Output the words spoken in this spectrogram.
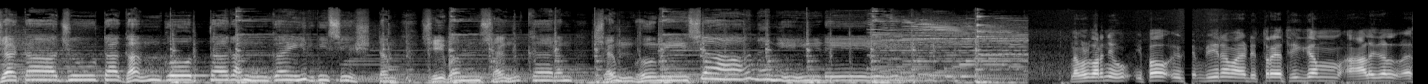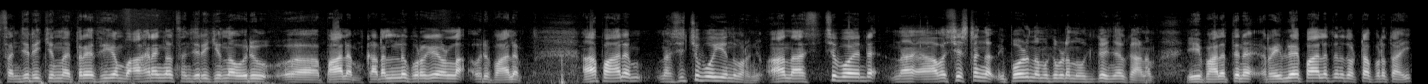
जटाजूटगङ्गोत्तरङ्गैर्विशिष्टं शिवं शङ्करं शम्भुमीशानमीडे നമ്മൾ പറഞ്ഞു ഇപ്പോൾ ഗംഭീരമായിട്ട് ഇത്രയധികം ആളുകൾ സഞ്ചരിക്കുന്ന ഇത്രയധികം വാഹനങ്ങൾ സഞ്ചരിക്കുന്ന ഒരു പാലം കടലിന് കുറുകെയുള്ള ഒരു പാലം ആ പാലം നശിച്ചുപോയി എന്ന് പറഞ്ഞു. ആ നശിച്ചു പോയതിന്റെ അവശിഷ്ടങ്ങൾ ഇപ്പോഴും നമുക്കിവിടെ നോക്കിക്കഴിഞ്ഞാൽ കാണാം. ഈ പാലത്തിന് റെയിൽവേ പാലത്തിന് തൊട്ടപ്പുറത്തായി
